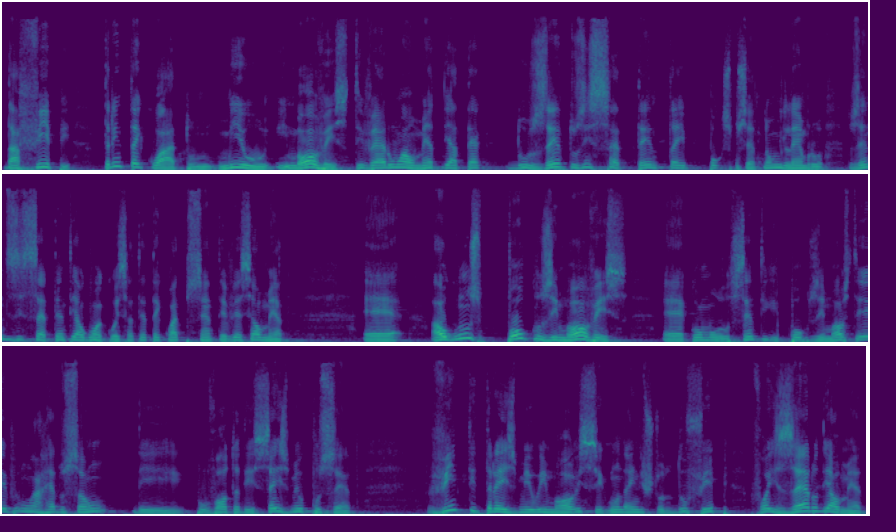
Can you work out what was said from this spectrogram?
da FIP, 34 mil imóveis tiveram um aumento de até 270 e poucos por cento, não me lembro, 270 e alguma coisa, 74% teve esse aumento. É, alguns poucos imóveis, é, como cento e poucos imóveis, teve uma redução de por volta de 6 mil por cento. 23 mil imóveis, segundo ainda estudo do FIP, foi zero de aumento.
